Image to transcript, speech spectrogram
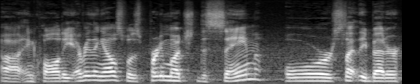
uh, in quality. Everything else was pretty much the same or slightly better.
